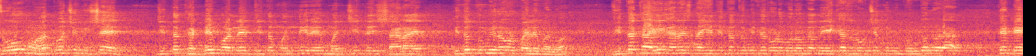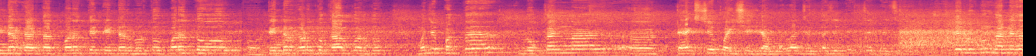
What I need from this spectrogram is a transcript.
जो महत्त्वाचे विषय आहेत जिथं खड्डे पडले जिथं मंदिर आहे मस्जिद आहे शाळा आहे तिथं तुम्ही रोड पहिले बनवा. जिथं काही गरज नाही आहे तिथं तुम्ही ते रोड बनवता तर एकाच रोडचे तुम्ही दोन दोन वेळा ते टेंडर काढतात परत ते टेंडर भरतो परत तो टेंडर काढून तो काम करतो. म्हणजे फक्त लोकांना टॅक्सचे पैसे जे आम्हाला जनताचे टॅक्सचे पैसे ते लुटून खाण्याचा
